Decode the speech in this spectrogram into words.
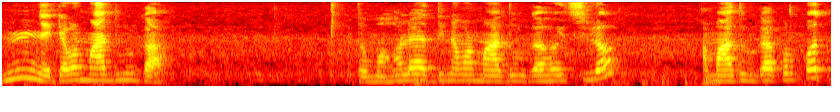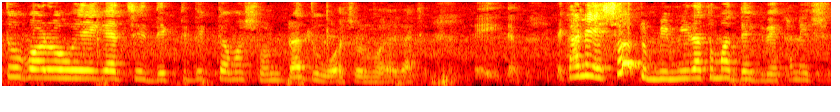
হুম। এটা আমার মা দুর্গা। তো মহালয়ার দিন আমার মা দুর্গা হয়েছিল। আর মা দুর্গাকর কত বড় হয়ে গেছে দেখতে দেখতে আমার সোনটা দু বছর হয়ে গেছে। এই দেখো এখানে এসো একটু মিমিরা তোমার দেখবে এখানে এসো।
